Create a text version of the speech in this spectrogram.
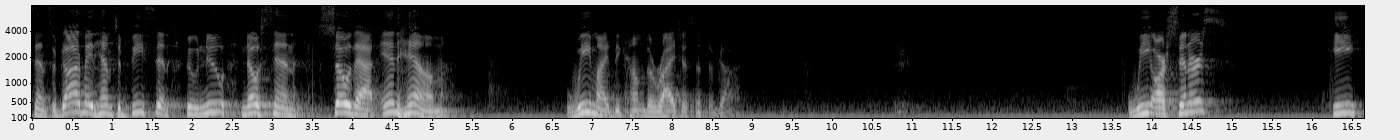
sin. So God made him to be sin who knew no sin, so that in him we might become the righteousness of God. We are sinners. He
